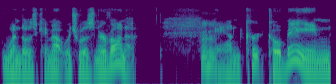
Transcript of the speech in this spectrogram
when those came out, which was Nirvana. Mhm. And Kurt Cobain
